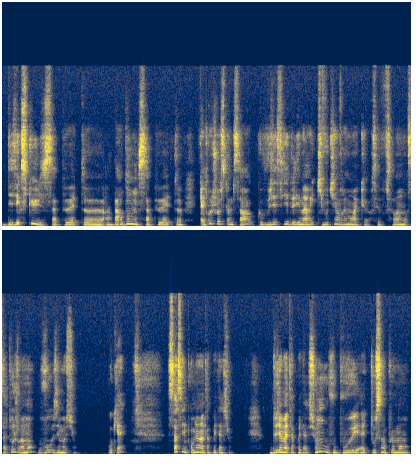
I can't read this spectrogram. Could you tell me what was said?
des excuses, ça peut être euh, un pardon, ça peut être quelque chose comme ça que vous essayez de démarrer, qui vous tient vraiment à cœur. Ça, vraiment, ça touche vraiment vos émotions. Ok? Ça, c'est une première interprétation. Deuxième interprétation, vous pouvez être tout simplement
